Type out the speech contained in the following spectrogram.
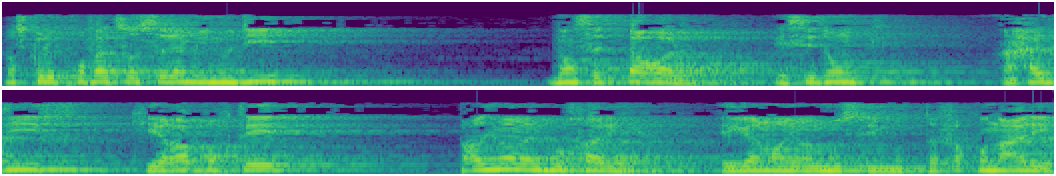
Lorsque le prophète sallam il nous dit dans cette parole, et c'est donc un hadith qui est rapporté par l'imam al-Bukhari, également l'imam muslim, muttafaqun alayh,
